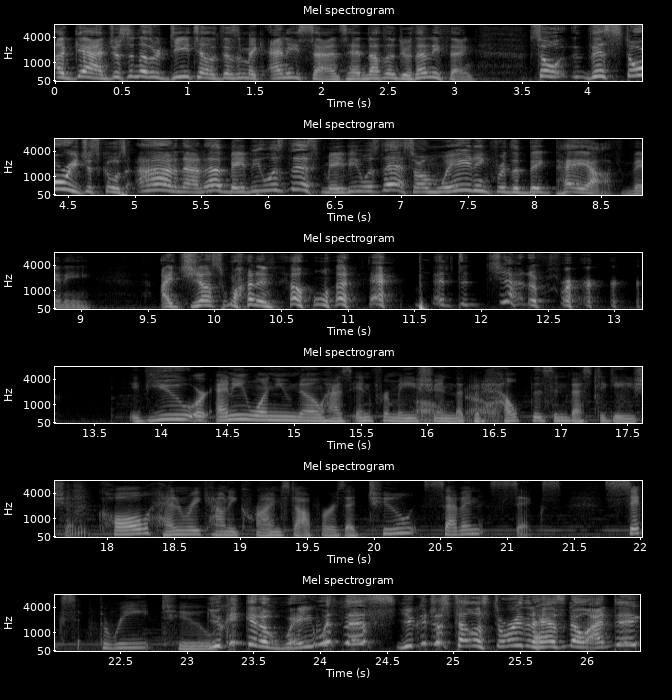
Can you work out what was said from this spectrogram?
again, just another detail that doesn't make any sense, had nothing to do with anything. So this story just goes on and on and on. Maybe it was this, maybe it was that. So I'm waiting for the big payoff, Vinnie. I just want to know what happened to Jennifer. If you or anyone you know has information oh, that could help this investigation, call Henry County Crime Stoppers at 276 632. You can get away with this? You can just tell a story that has no ending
